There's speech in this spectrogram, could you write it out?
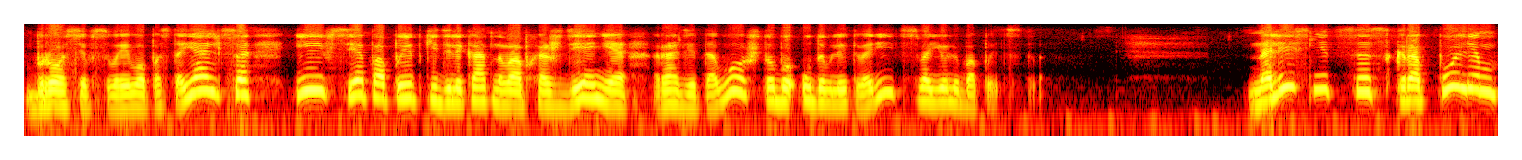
бросив своего постояльца и все попытки деликатного обхождения ради того, чтобы удовлетворить свое любопытство. На лестнице с Крополем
